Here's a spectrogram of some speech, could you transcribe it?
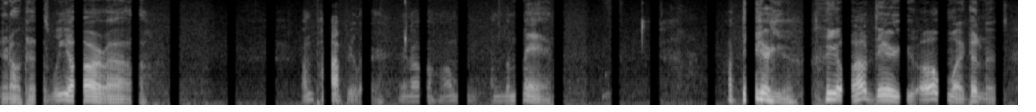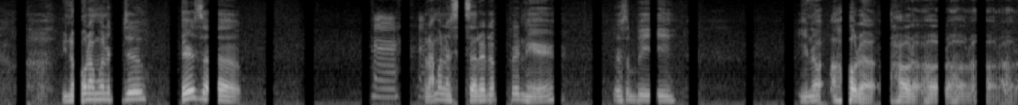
You know, cause we are. uh I'm popular. You know, I'm I'm the man. How dare you? Yo, how dare you? Oh my goodness. You know what I'm gonna do? There's a, and I'm gonna set it up in here. This will be you know, hold up, hold up, hold up, hold up, hold up, hold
